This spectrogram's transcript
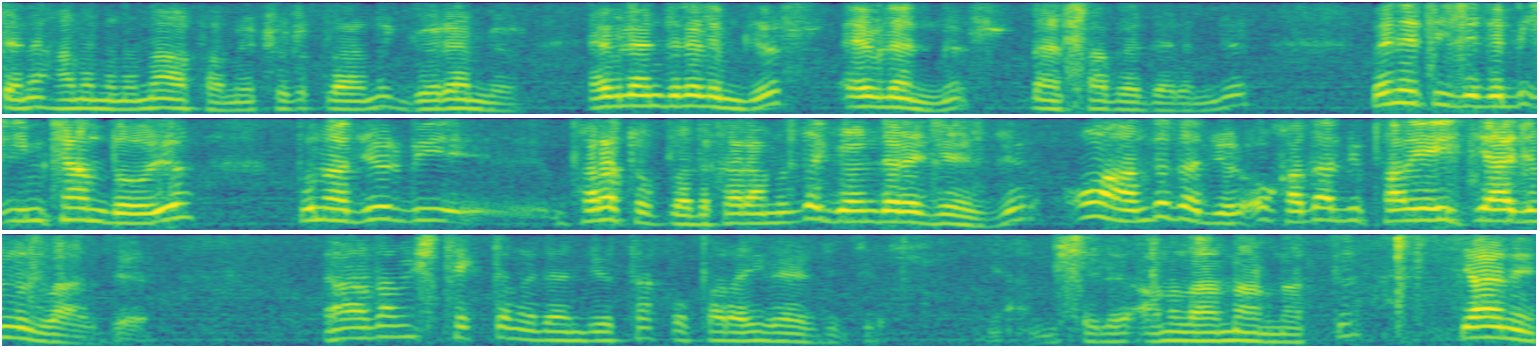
sene hanımını ne yapamıyor, çocuklarını göremiyor. Evlendirelim diyor, evlenmiyor. Ben sabrederim diyor. Ve neticede bir imkan doğuyor. Buna diyor bir para topladık aramızda göndereceğiz diyor. O anda da diyor o kadar bir paraya ihtiyacımız var diyor. Ya adam hiç teklemeden diyor tak o parayı verdi diyor. Yani bir şeyler anılarını anlattı. Yani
